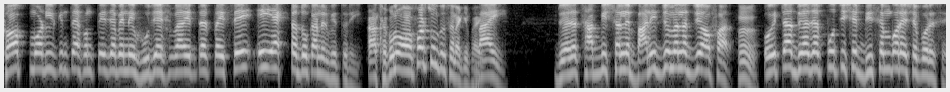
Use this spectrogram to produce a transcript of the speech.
সব মডেল কিন্তু এখন পেয়ে যাবেন এই হুজাইফা এন্টারপ্রাইসে এই একটা দোকানের ভেতরেই। আচ্ছা কোনো অফার চলতেছে নাকি ভাই? ভাই দুই হাজার ছাব্বিশ সালে বাণিজ্য মেলার যে অফার ওইটা দুই হাজার পঁচিশের ডিসেম্বরে এসে পড়েছে।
